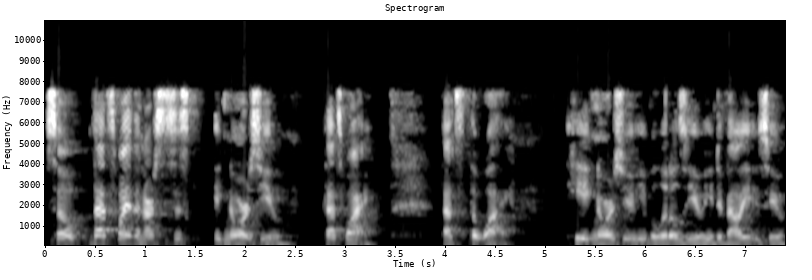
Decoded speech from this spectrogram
So that's why the narcissist ignores you. That's why. That's the why. He ignores you, he belittles you, he devalues you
